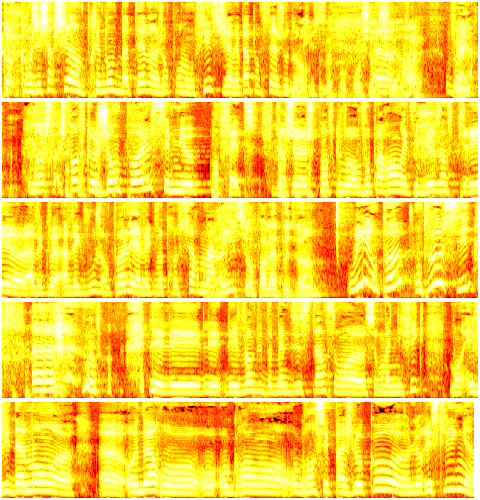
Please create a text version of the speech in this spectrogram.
quand, quand j'ai cherché un prénom de baptême un jour pour mon fils, j'avais pas pensé à Non, Jodocus. bah, pour le prochain Euh, chien. Voilà. Oui. Non, je, je pense que Jean-Paul, c'est mieux, en fait. Je, pense que vos, vos parents ont été mieux inspirés euh, avec, avec vous, Jean-Paul, et avec votre sœur Marie. Si on parlait un peu de vin? Oui, on peut, on peut aussi. Euh, les, les, les, les vins du domaine Justin sont, euh, sont magnifiques. Bon, évidemment, euh, honneur aux, aux, aux grands, aux grands cépages locaux, le Riesling,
